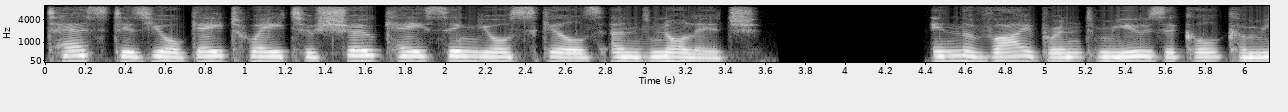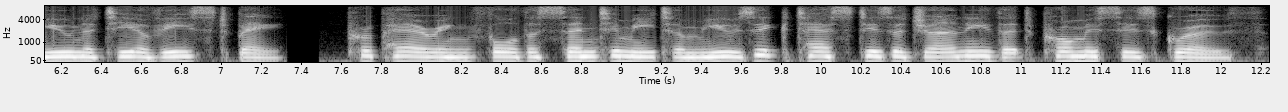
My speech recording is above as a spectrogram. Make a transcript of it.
test is your gateway to showcasing your skills and knowledge. In the vibrant musical community of East Bay, preparing for the Centimeter Music Test is a journey that promises growth,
